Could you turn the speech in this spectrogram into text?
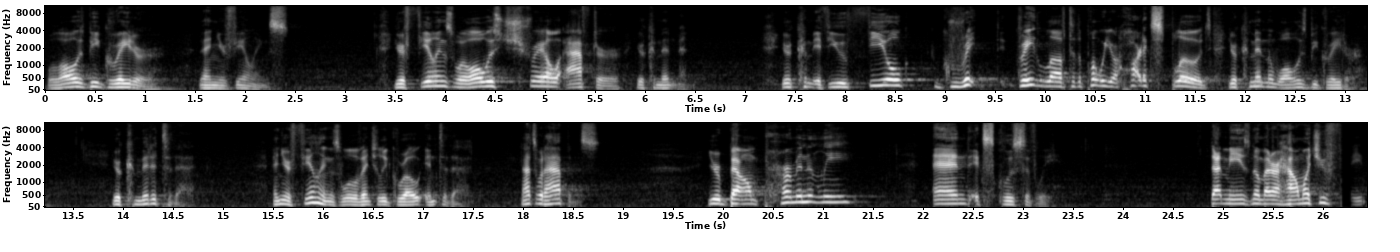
will always be greater than your feelings. Your feelings will always trail after your commitment. Your com- if you feel great, great love to the point where your heart explodes, your commitment will always be greater. You're committed to that and your feelings will eventually grow into that. That's what happens. You're bound permanently and exclusively. That means no matter how much you fight,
